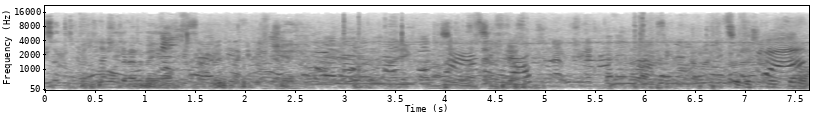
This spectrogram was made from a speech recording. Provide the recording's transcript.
centrum obrany, takže na skonci. Co to zkoušela?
